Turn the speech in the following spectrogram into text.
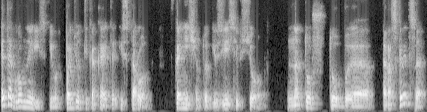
Это огромные риски. Вот пойдет ли какая-то из сторон в конечном итоге, взвесив все, на то, чтобы раскрыться,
